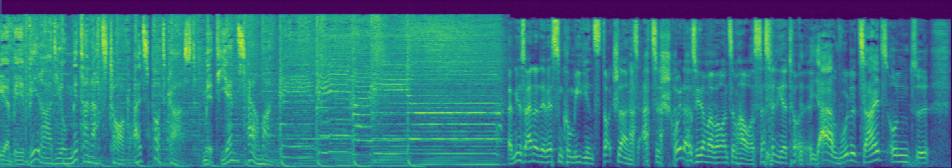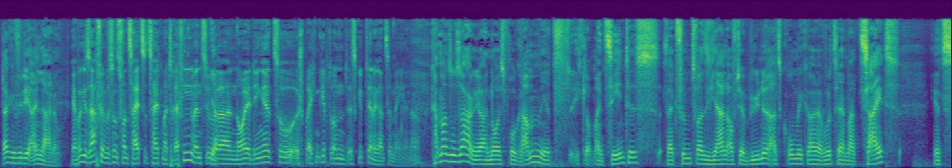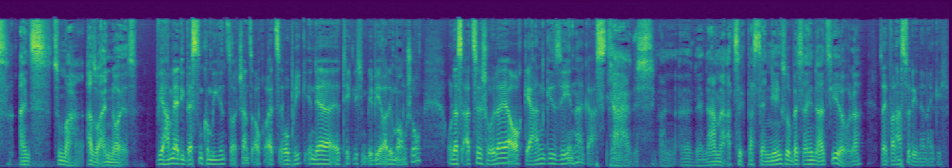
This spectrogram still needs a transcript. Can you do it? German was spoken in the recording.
Der BB Radio Mitternachtstalk als Podcast mit Jens Hermann. Bei mir ist einer der besten Comedians Deutschlands. Atze Schröder ist wieder mal bei uns im Haus. Das finde ich ja toll. Ja, wurde Zeit und äh, danke für die Einladung. Wir haben ja gesagt, wir müssen uns von Zeit zu Zeit mal treffen, wenn es über ja. neue Dinge zu sprechen gibt und es gibt ja eine ganze Menge. Ne? Kann man so sagen, ja, neues Programm. Jetzt, ich glaube, mein zehntes, seit 25 Jahren auf der Bühne als Komiker. Da wurde es ja mal Zeit, jetzt eins zu machen, also ein neues. Wir haben ja die besten Comedians Deutschlands auch als Rubrik in der äh, täglichen BB Radio Morgen Show. Und das Atze Schröder ja auch gern gesehener Gast. Ja, ich meine, äh, der Name Atze passt ja nirgendwo besser hin als hier, oder? Seit wann hast du den denn eigentlich?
